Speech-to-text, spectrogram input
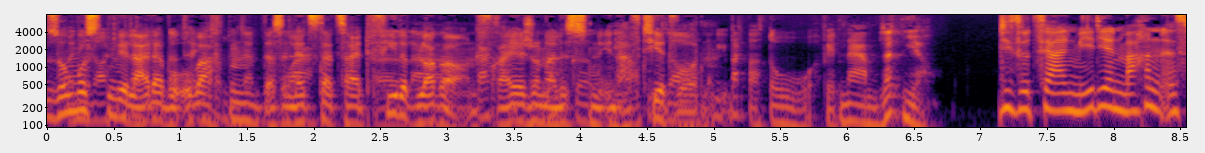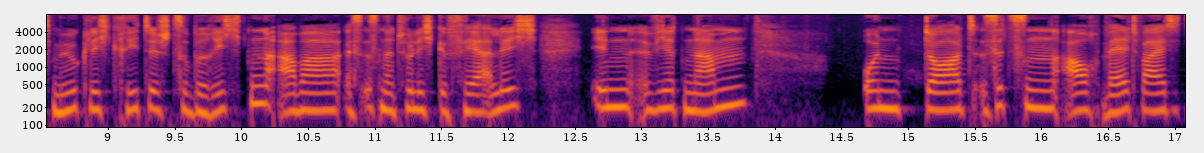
So mussten wir leider beobachten, dass in letzter Zeit viele Blogger und freie Journalisten inhaftiert wurden. Die sozialen Medien machen es möglich, kritisch zu berichten, aber es ist natürlich gefährlich in Vietnam. Und dort sitzen auch weltweit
